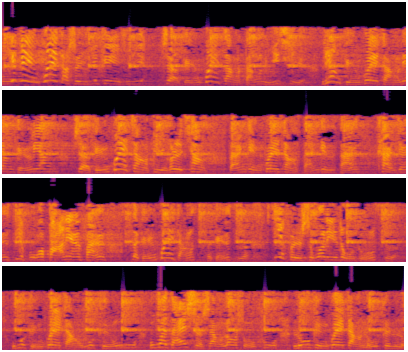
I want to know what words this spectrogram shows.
一根拐杖是一根一，这根拐杖当利器；两根拐杖两根两，这根拐杖比儿强。三根拐杖三根三，看见媳妇我八连翻。四根拐杖四根丝，媳妇是我的肉中刺。五根拐杖五根五，我在世上老受苦。六根拐杖六根六，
